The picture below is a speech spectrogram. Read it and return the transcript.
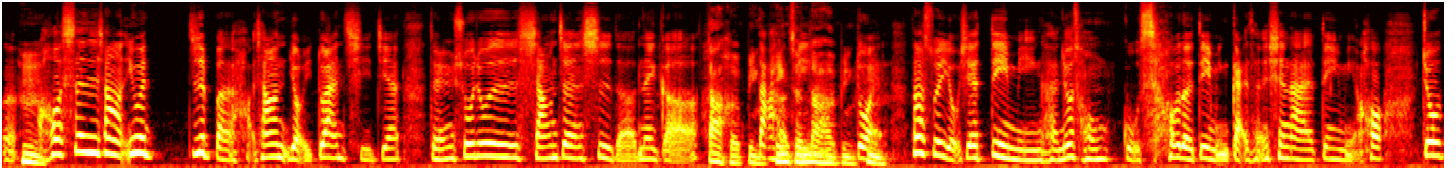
嗯，嗯然后甚至像因为。日本好像有一段期间，等于说就是乡镇市的那个大合并，大合平成并大合并，对，嗯那所以有些地名可能就从古时候的地名改成现在的地名，然后就。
